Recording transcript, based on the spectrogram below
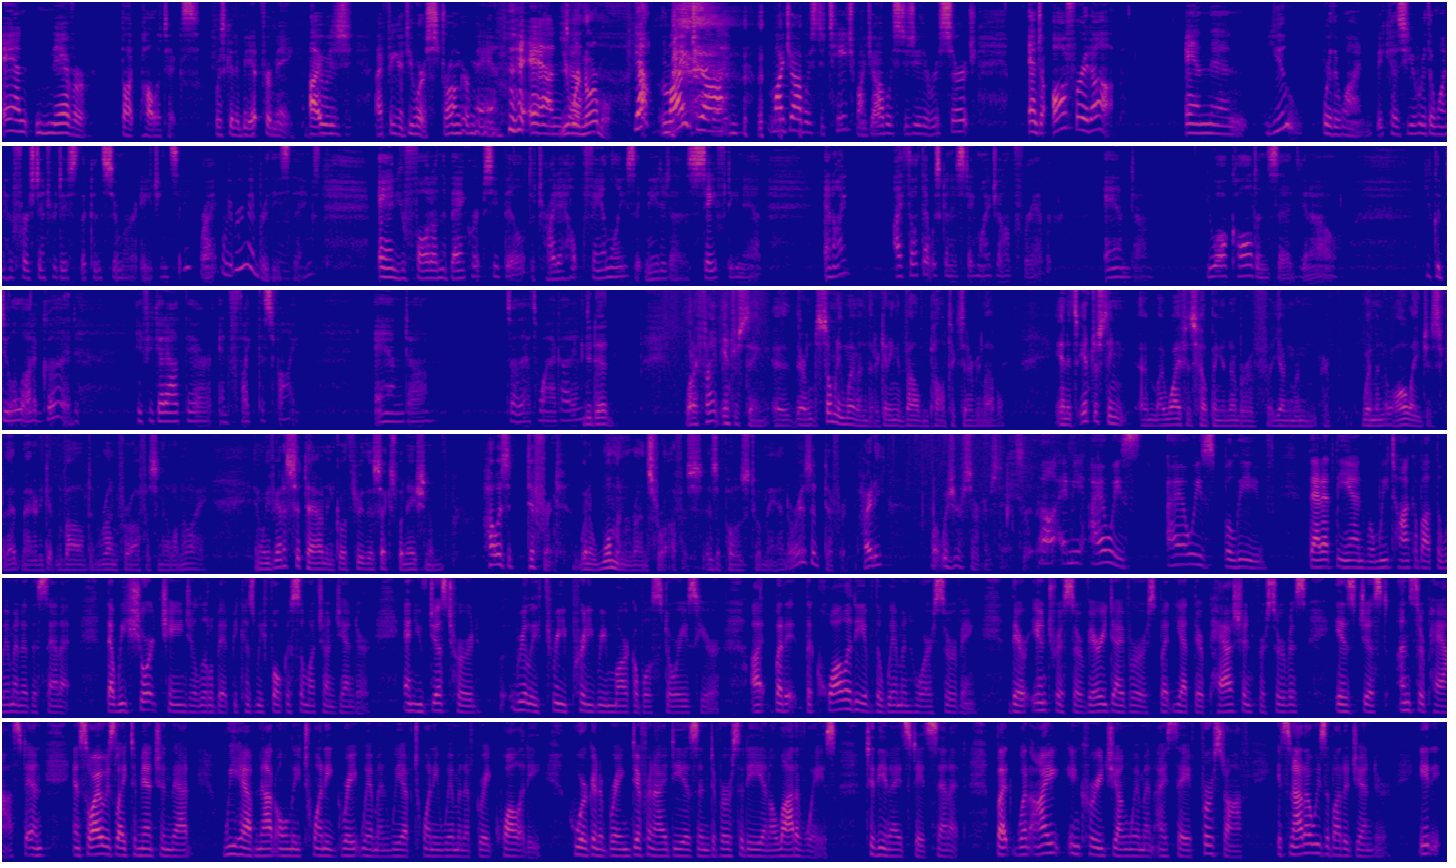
And never thought politics was going to be it for me. I was, I figured you were a stronger man. and You were uh, normal. yeah, my job, my job was to teach. My job was to do the research, and to offer it up. And then you were the one because you were the one who first introduced the consumer agency, right? We remember these things. And you fought on the bankruptcy bill to try to help families that needed a safety net. And I, I thought that was going to stay my job forever. And um, you all called and said, you know, you could do a lot of good if you get out there and fight this fight. And um, so that's why I got into it. You it. What I find interesting, uh, there are so many women that are getting involved in politics at every level. And it's interesting, uh, my wife is helping a number of uh, young women, or women of all ages for that matter, to get involved and run for office in Illinois. And we've got to sit down and go through this explanation of how is it different when a woman runs for office as opposed to a man, or is it different? Heidi, what was your circumstance there? Well, I mean, I always, I always believe that at the end, when we talk about the women of the Senate, that we shortchange a little bit because we focus so much on gender. And you've just heard really three pretty remarkable stories here. Uh, but it, the quality of the women who are serving, their interests are very diverse, but yet their passion for service is just unsurpassed. And, and so I always like to mention that we have not only 20 great women, we have 20 women of great quality who are going to bring different ideas and diversity in a lot of ways to the United States Senate. But when I encourage young women, I say, first off, it's not always about a gender. It,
